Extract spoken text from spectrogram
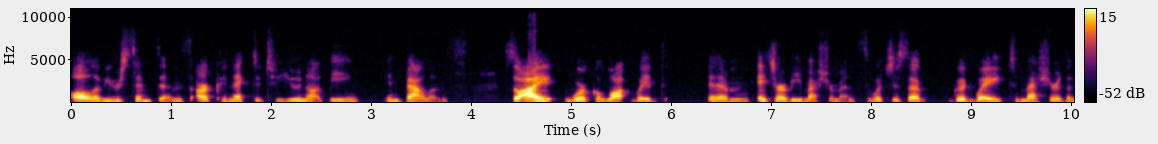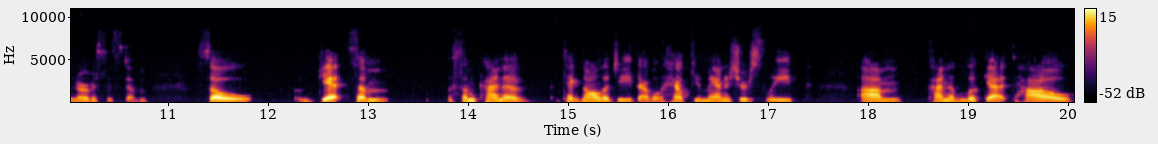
All of your symptoms are connected to you not being in balance. So i work a lot with um, hrv measurements which is a good way to measure the nervous system. So get some some kind of technology that will help you manage your sleep um, kind of look at how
